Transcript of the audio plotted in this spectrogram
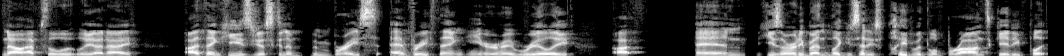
no, absolutely. And I I think he's just going to embrace everything here. It really I and he's already been like you said he's played with LeBron's kid. He played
